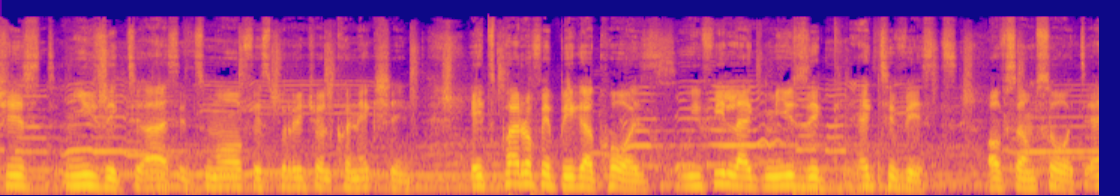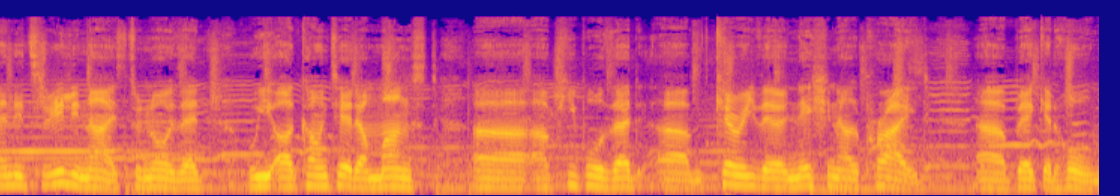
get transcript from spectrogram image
just music to us, it's more of a spiritual connection. It's part of a bigger cause. We feel like music activists of some sort. And it's really nice to know that we are counted amongst uh, people that um, carry their national pride uh, back at home.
